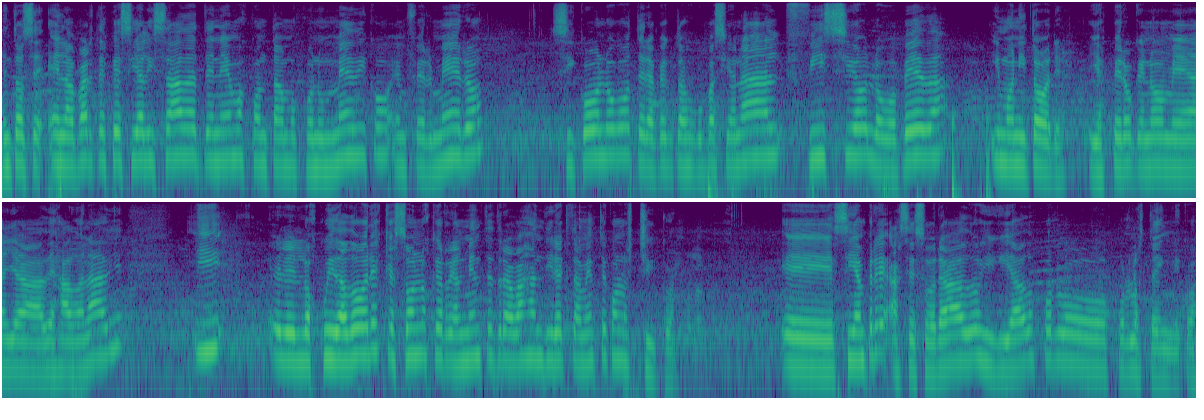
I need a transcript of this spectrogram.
Entonces, en la parte especializada tenemos, contamos con un médico, enfermero, psicólogo, terapeuta ocupacional, fisio, logopeda y monitores. Y espero que no me haya dejado a nadie. Y eh, los cuidadores que son los que realmente trabajan directamente con los chicos. Eh, siempre asesorados y guiados por los, por los técnicos.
